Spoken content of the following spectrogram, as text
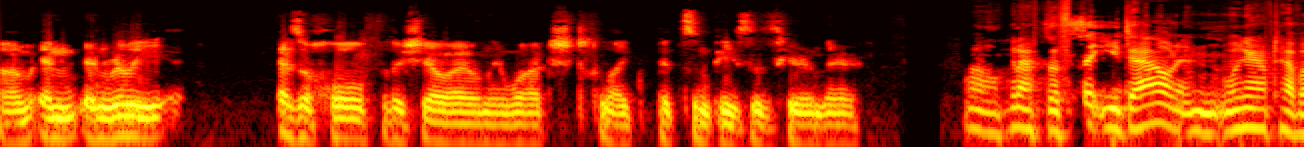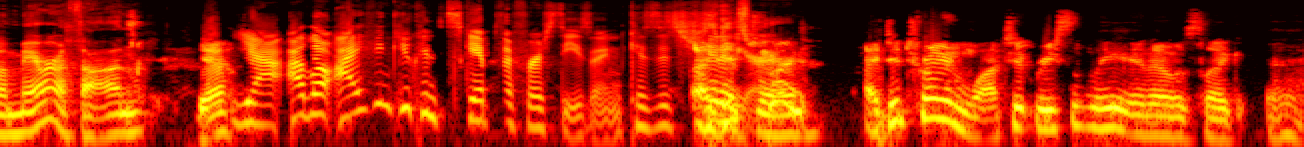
um, and and really, as a whole for the show, I only watched like bits and pieces here and there. Well, I'm gonna have to sit you down, and we're gonna have to have a marathon. Yeah, yeah. Although I think you can skip the first season because it's just I did, try, I did try and watch it recently, and I was like, eh.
